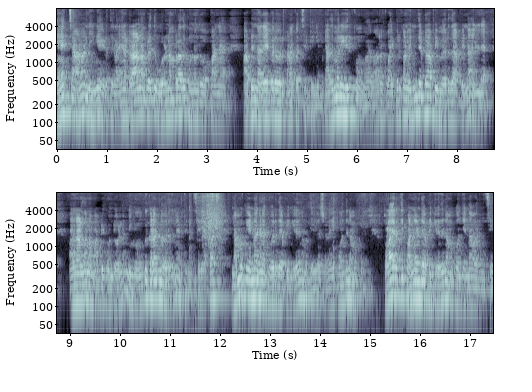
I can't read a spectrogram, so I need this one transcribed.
மேட்ச் ஆனால் நீங்கள் எடுத்துக்கலாம். ஏன்னா ட்ரா நம்பர் வந்து ஒரு நம்பராவது கொண்டு வந்து வைப்பாங்க அப்படின்னு நிறைய பேர் ஒரு கணக்கு வச்சுருப்பீங்க. பட் அது மாதிரி இருக்கும். வர வாய்ப்பு இருக்கும் இந்த ட்ரா அப்படி வருது அப்படின்னா இல்லை. அதனால தான் நம்ம அப்படி கொண்டு வரல. நீங்கள் உங்கள் கணக்கில் வருதுன்னு எடுத்துக்கங்க. சரி அப்போ நமக்கு என்ன கணக்கு வருது அப்படிங்கிறது நம்ம தெளிவாக சொல்லலாம் இப்போ வந்து நமக்கு தொள்ளாயிரத்தி பன்னெண்டு அப்படிங்கிறது நமக்கு வந்து என்ன இருந்துச்சு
